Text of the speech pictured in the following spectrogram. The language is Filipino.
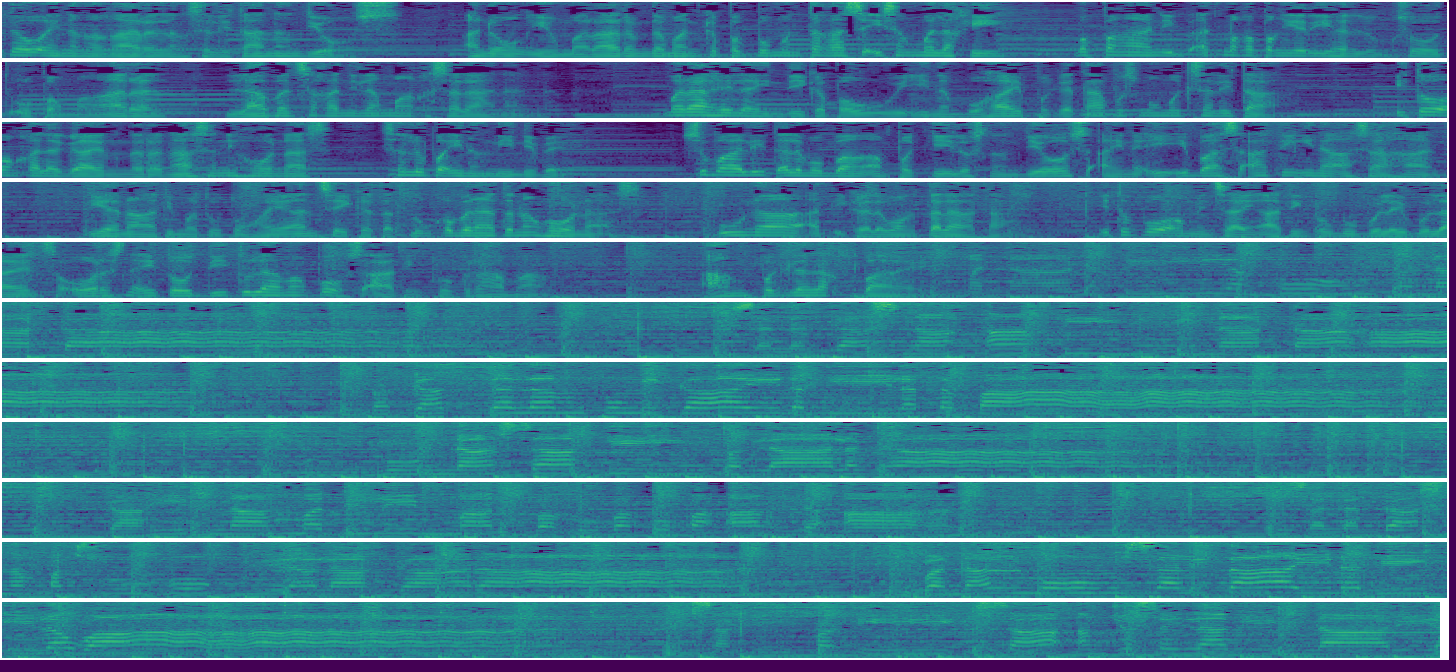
ikaw ay nangangaral ng salita ng Diyos, ano ang iyong mararamdaman kapag pumunta ka sa isang malaki, mapanganib at makapangyarihan lungsod upang mangaral laban sa kanilang mga kasalanan? Marahil ay hindi ka pauuwiin ng buhay pagkatapos mong magsalita. Ito ang kalagayang naranasan ni Honas sa lupain ng Ninive. Subalit alam mo bang ang pagkilos ng Diyos ay naiiba sa ating inaasahan? Iyan ang ating matutunghayan sa ikatatlong kabanata ng Honas, una at ikalawang talata. Ito po ang mensaheng ating pagbubulay-bulayan sa oras na ito dito lamang po sa ating programang Ang Paglalakbay. Mananatili akong panatag Sa landas na aking tinatahan Pagkat alam kong ika'y dakila tapat at baku-bako pa ang daan. Sa landas ng pagsubok nilalakaran. Banal mong salita'y naging ilawan. Sa aking pag-iisa ang Diyos ay laging nariyan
